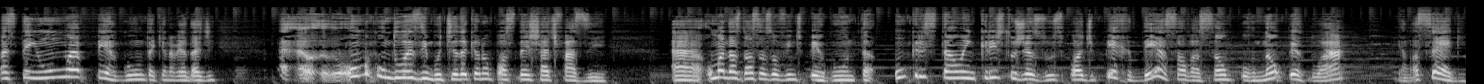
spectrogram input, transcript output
Mas tem uma pergunta que, na verdade, uma com duas embutidas que eu não posso deixar de fazer. Ah, uma das nossas ouvintes pergunta: um cristão em Cristo Jesus pode perder a salvação por não perdoar? Ela segue.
